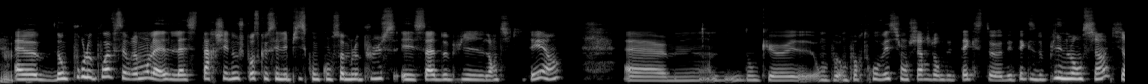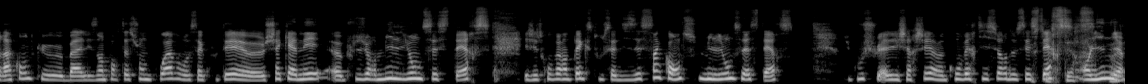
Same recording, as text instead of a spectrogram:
ouais. Hmm. donc pour le poivre, c'est vraiment la, la, star chez nous. Je pense que c'est l'épice qu'on consomme le plus et ça depuis l'Antiquité. Hein. Euh, donc euh, on, peut, on peut retrouver si on cherche dans des textes, des textes de Pline l'Ancien qui racontent que bah, les importations de poivre ça coûtait euh, chaque année plusieurs millions de sesterces. Et j'ai trouvé un texte où ça disait 50 millions de sesterces. Du coup je suis allée chercher un convertisseur de sesterces, en ligne.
